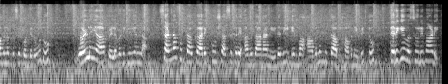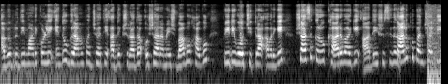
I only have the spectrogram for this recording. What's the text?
ಅವಲಂಬಿಸಿಕೊಂಡಿರುವುದು ಒಳ್ಳೆಯ ಬೆಳವಣಿಗೆಯಲ್ಲ. ಸಣ್ಣ ಪುಟ್ಟ ಕಾರ್ಯಕ್ಕೂ ಶಾಸಕರೇ ಅನುದಾನ ನೀಡಲಿ ಎಂಬ ಅವಲಂಬಿತ ಭಾವನೆ ಬಿಟ್ಟು ತೆರಿಗೆ ವಸೂಲಿ ಮಾಡಿ, ಅಭಿವೃದ್ಧಿ ಮಾಡಿಕೊಳ್ಳಿ ಎಂದು ಗ್ರಾಮ ಪಂಚಾಯಿತಿ ಅಧ್ಯಕ್ಷರಾದ ಉಷಾ ರಮೇಶ್ ಬಾಬು ಹಾಗೂ ಪಿಡಿಒ ಚಿತ್ರಾ ಅವರಿಗೆ ಶಾಸಕರು ಖಾರವಾಗಿ ಆದೇಶಿಸಿದ ತಾಲೂಕು ಪಂಚಾಯಿತಿ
